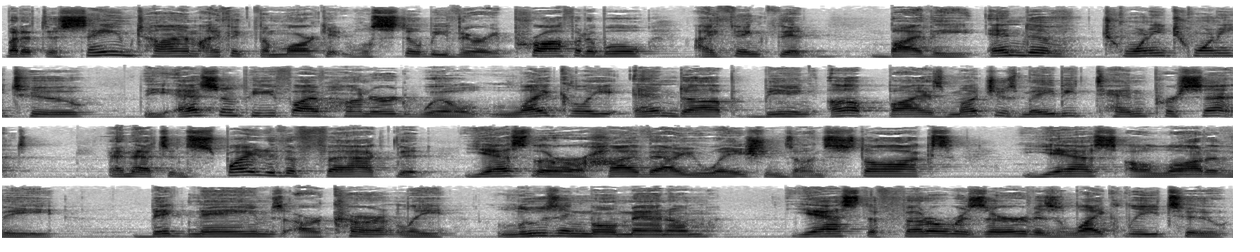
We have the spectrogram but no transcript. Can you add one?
But at the same time, I think the market will still be very profitable. I think that by the end of 2022, the S&P 500 will likely end up being up by as much as maybe 10%. And that's in spite of the fact that, yes, there are high valuations on stocks. Yes, a lot of the big names are currently losing momentum. Yes, the Federal Reserve is likely to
